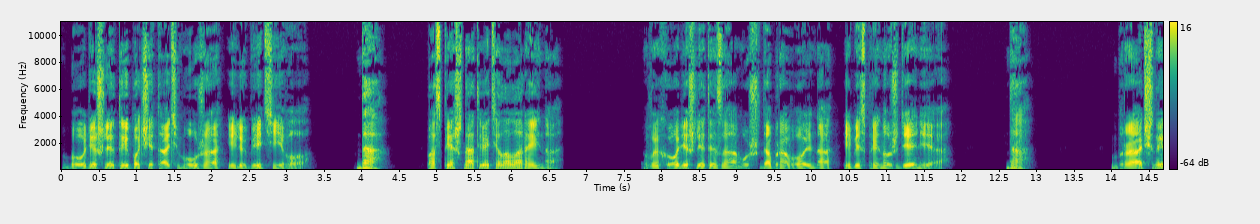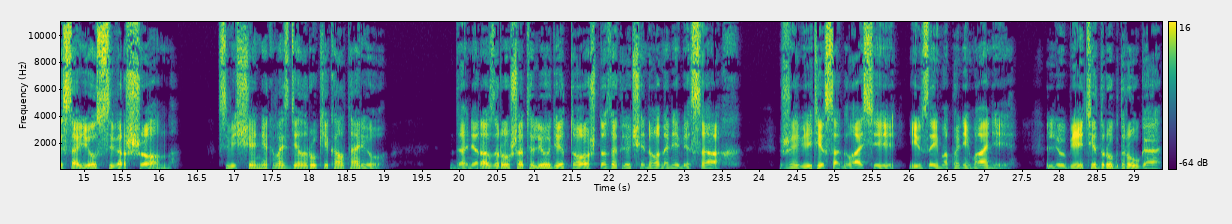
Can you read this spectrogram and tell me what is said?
«Будешь ли ты почитать мужа и любить его?» «Да», Поспешно ответила Лорейна. «Выходишь ли ты замуж добровольно и без принуждения?» «Да». «Брачный союз совершен!» Священник воздел руки к алтарю. «Да не разрушат люди то, что заключено на небесах. Живите в согласии и взаимопонимании. Любите друг друга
